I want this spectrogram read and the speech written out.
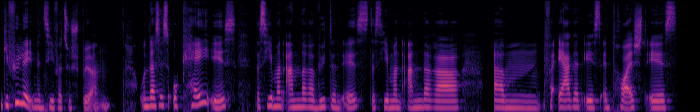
Gefühle intensiver zu spüren. Und dass es okay ist, dass jemand anderer wütend ist, dass jemand anderer ähm, verärgert ist, enttäuscht ist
